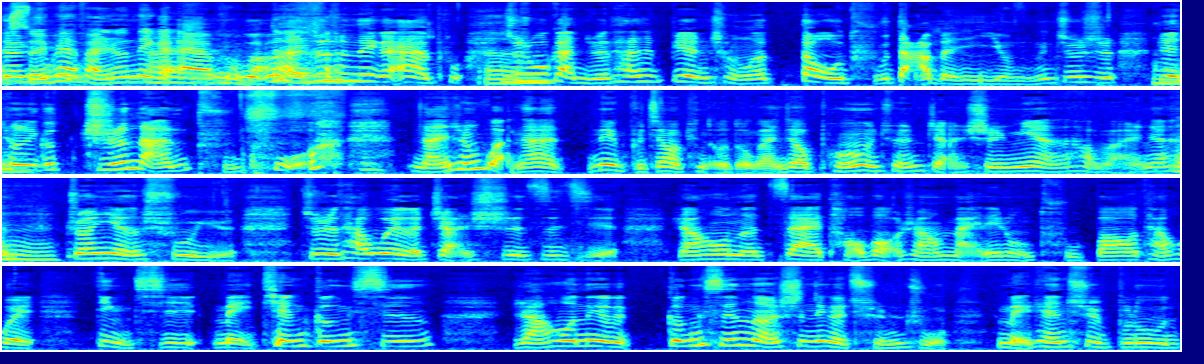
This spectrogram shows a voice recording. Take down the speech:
但随便，反正那个 app 吧，就是那个 app，就是我感觉它是变成了盗图大本营，就是变成了一个直男图库。男生管那那不叫拼多多，管叫朋友圈展示面，好吧，人家很专业的术语，就是他为了展示自己。然后呢，在淘宝上买那种图包，它会定期每天更新。然后那个更新呢，是那个群主每天去 Blue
